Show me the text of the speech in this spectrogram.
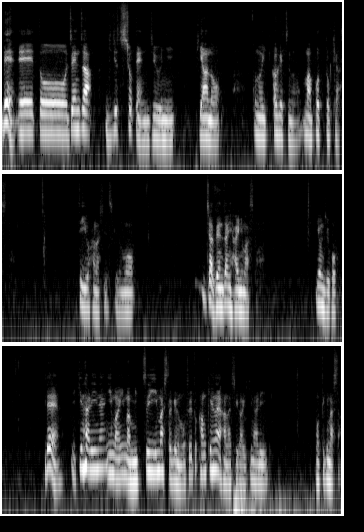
で、えっ、ー、と、前座技術書店12ピアノ、この1ヶ月の、まあ、ポッドキャストっていう話ですけども、じゃあ前座に入りますと。45。で、いきなりね、今、今3つ言いましたけども、それと関係ない話がいきなり持ってきました。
